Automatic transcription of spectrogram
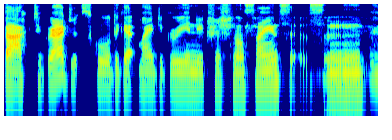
back to graduate school to get my degree in nutritional sciences. And mm-hmm.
